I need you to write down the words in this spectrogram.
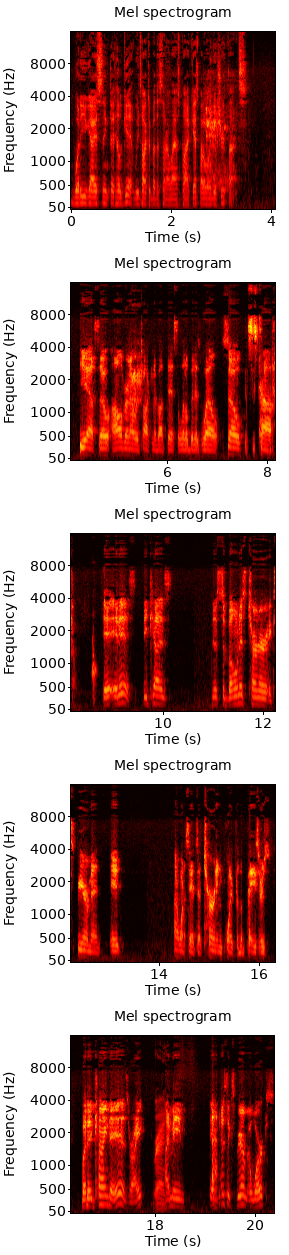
What do you guys think that he'll get? We talked about this on our last podcast, but I want to get your thoughts. Yeah, so Oliver and I were talking about this a little bit as well. So This is tough. It, it is because the Sabonis Turner experiment. It I don't want to say it's a turning point for the Pacers, but it kind of is, right? Right. I mean, if this experiment works,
